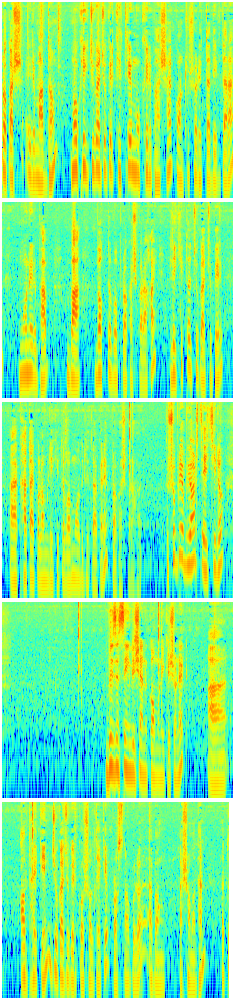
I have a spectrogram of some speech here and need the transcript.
প্রকাশ এর মাধ্যম, মৌখিক যোগাযোগের ক্ষেত্রে মুখের ভাষা, কণ্ঠস্বর ইত্যাদির দ্বারা মনের ভাব বা বক্তব্য প্রকাশ করা হয়। লিখিত যোগাযোগের খাতা, কলম লিখিত বা মুদ্রিত আকারে প্রকাশ করা হয়। তো সুপ্রিয় ভিউয়ার্স এই ছিল বিজনেস ইংলিশ অ্যান্ড কমিউনিকেশনের অধ্যায় তিন, যোগাযোগের কৌশল থেকে প্রশ্নগুলো এবং সমাধান। তো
